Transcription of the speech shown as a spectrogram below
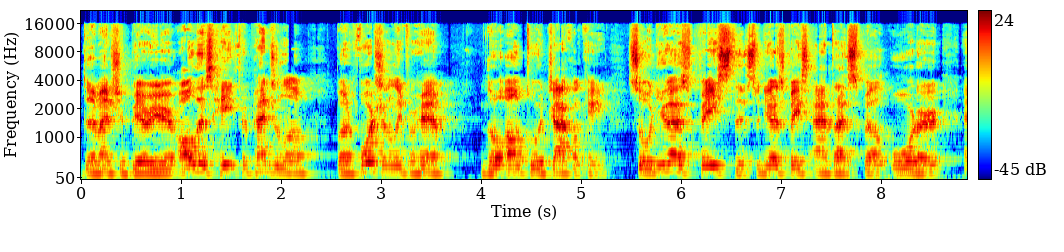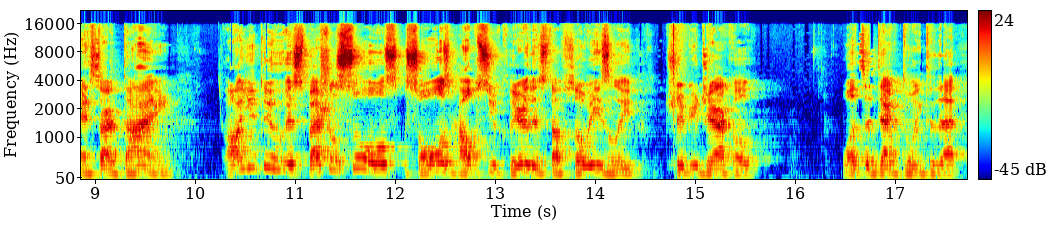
Dimension Barrier, all this hate for Pendulum, but unfortunately for him, no out to Jackal King. So when you guys face this, when you guys face Anti-Spell Order and start dying, all you do is special souls. Souls helps you clear this stuff so easily. Tribute Jackal. What's a deck doing to that?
